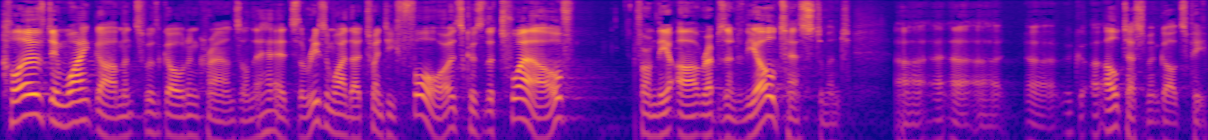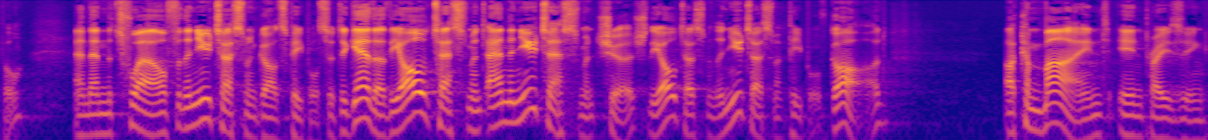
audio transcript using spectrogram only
clothed in white garments with golden crowns on their heads. The reason why there are 24 is because the 12 from the uh, the Old Testament, uh, uh, uh, uh Old Testament God's people and then the 12 for the New Testament God's people. So together, the Old Testament and the New Testament church, the Old Testament, the New Testament people of God, are combined in praising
